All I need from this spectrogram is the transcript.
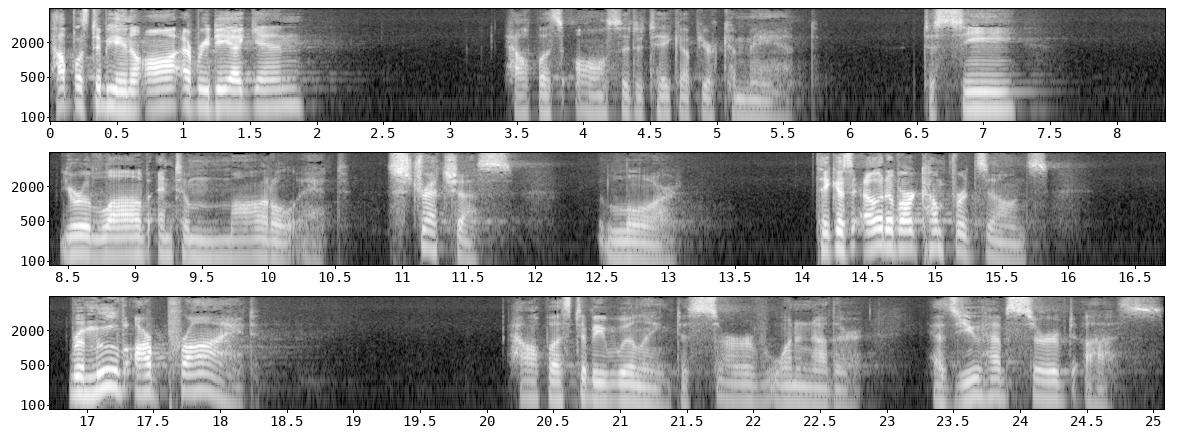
Help us to be in awe every day again. Help us also to take up your command, to see your love and to model it. Stretch us, Lord. Take us out of our comfort zones. Remove our pride. Help us to be willing to serve one another as you have served us.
